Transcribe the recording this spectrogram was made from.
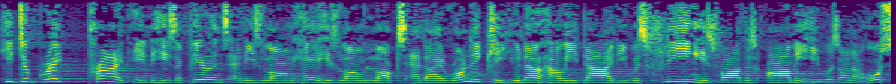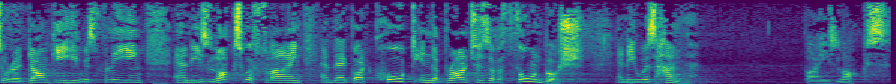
He took great pride in his appearance and his long hair, his long locks, and ironically, you know how he died. He was fleeing his father's army. He was on a horse or a donkey. He was fleeing and his locks were flying and they got caught in the branches of a thorn bush and he was hung by his locks.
